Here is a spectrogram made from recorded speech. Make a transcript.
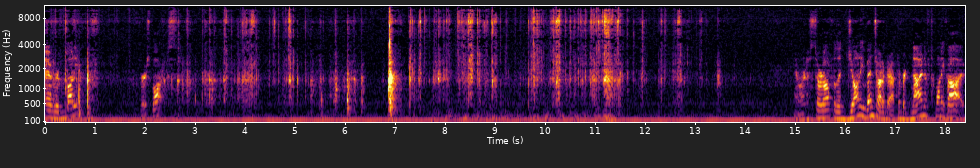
Everybody. First box. And we're going to start off with a Johnny Bench autograph, number 9 of 25.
